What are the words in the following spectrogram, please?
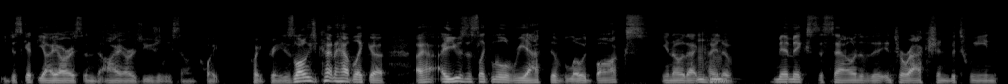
you just get the IRs, and the IRs usually sound quite quite great as long as you kind of have like a I, I use this like little reactive load box. You know that kind of mimics the sound of the interaction between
